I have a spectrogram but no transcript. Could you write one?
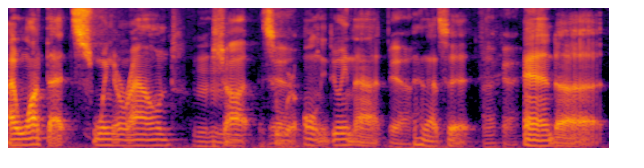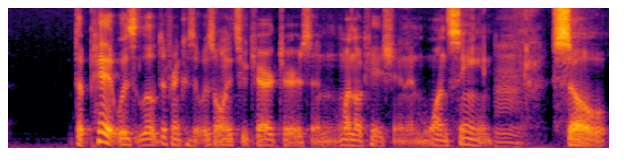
I want that swing around shot. So Mm-hmm. Yeah. we're only doing that, Yeah. and that's it. Okay. And uh, the pit was a little different because it was only two characters in one location and one scene. Mm. So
